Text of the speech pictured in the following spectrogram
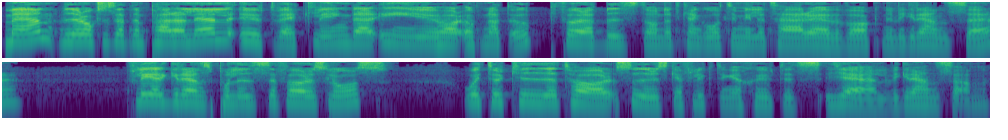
Men vi har också sett en parallell utveckling där EU har öppnat upp för att biståndet kan gå till militär övervakning vid gränser. Fler gränspoliser föreslås och i Turkiet har syriska flyktingar skjutits ihjäl vid gränsen.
